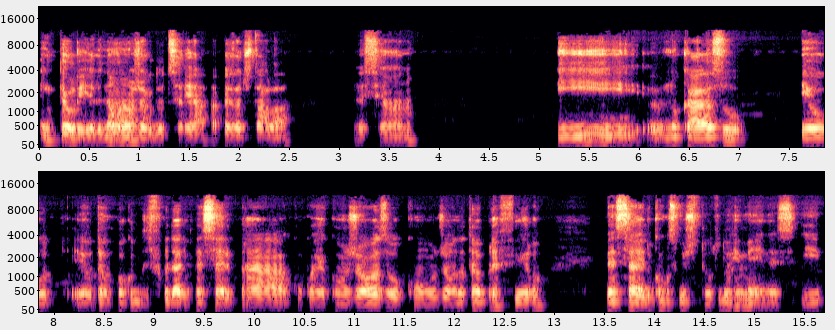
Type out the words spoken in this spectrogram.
em teoria, ele não é um jogador de Série A, apesar de estar lá nesse ano. E, no caso, eu, eu tenho um pouco de dificuldade em pensar ele para concorrer com o Josa ou com o Jonathan, eu prefiro pensar ele como substituto do Jimenez. E,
